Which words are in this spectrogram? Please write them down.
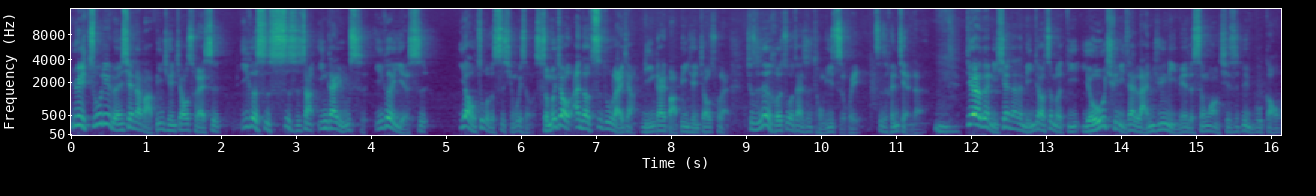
因为朱立伦现在把兵权交出来，是一个是事实上应该如此，一个也是。要做的事情，为什么？什么叫按照制度来讲，你应该把兵权交出来？就是任何作战是统一指挥，这是很简单。嗯。第二个，你现在的民调这么低，尤其你在蓝军里面的声望其实并不高，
